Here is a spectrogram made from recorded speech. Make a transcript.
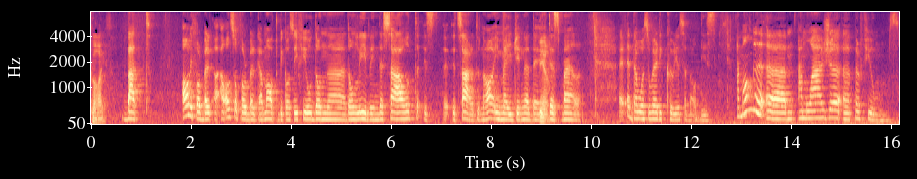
Correct. But only for also for bergamot because if you don't uh, don't live in the south, it's it's hard, no? Imagine the yeah. the smell. And I was very curious about this. Among uh, um, Amouage uh, perfumes,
